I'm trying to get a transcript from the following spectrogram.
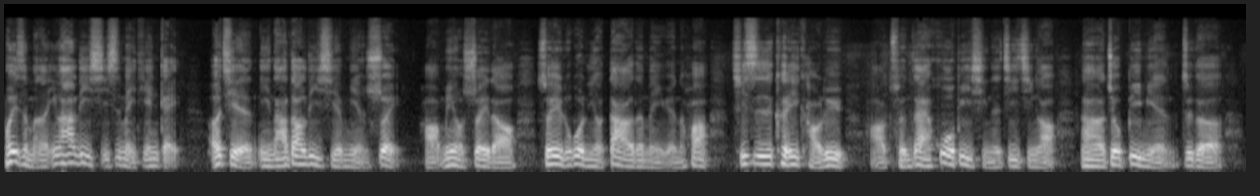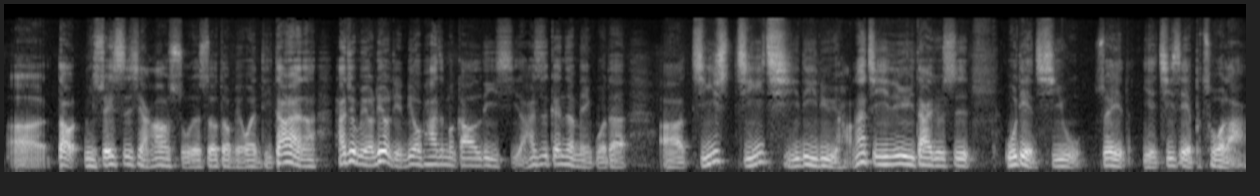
为什么呢？因为它利息是每天给，而且你拿到利息免税，好，没有税的哦，所以如果你有大额的美元的话，其实可以考虑啊存在货币型的基金啊，那就避免这个。呃，到你随时想要赎的时候都没问题。当然了，它就没有六点六趴这么高的利息了，它是跟着美国的呃极极其利率哈。那极其利率大概就是五点七五，所以也其实也不错啦。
